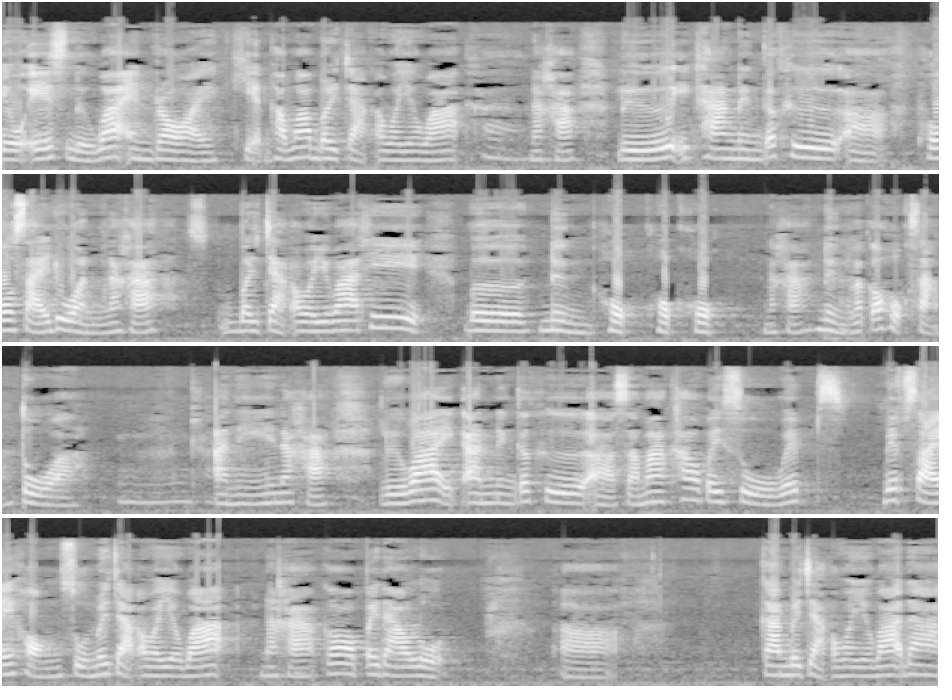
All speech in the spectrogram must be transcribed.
iOS หรือว่า Android เขียนคำว่าบริจาคอวัยวะค่ะนะคะ หรืออีกทางหนึ่งก็คืออาโทรสายด่วนนะคะ บริจาคอวัยวะที่เบอร์ 1666 นะคะ 1 แล้วก็ 6 3 ตัวอืมค่ะอันนี้นะคะ หรือว่าอีกอันหนึ่งก็คืออาสามารถเข้าไปสู่เว็บเว็บไซต์ของศูนย์บริจาคอวัยวะ นะคะ ก็ไปดาวน์โหลดอ่าการบริจาคอวัยวะได้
